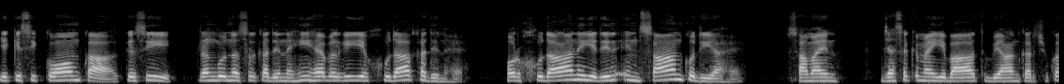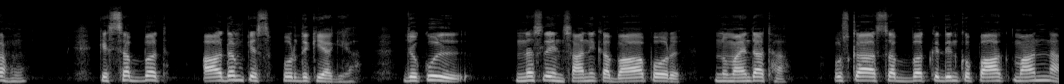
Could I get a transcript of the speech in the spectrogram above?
یہ کسی قوم کا، کسی رنگ و نسل کا دن نہیں ہے، بلکہ یہ خدا کا دن ہے۔ اور خدا نے یہ دن انسان کو دیا ہے۔ سامعین جیسا کہ میں یہ بات بیان کر چکا ہوں کہ سبت آدم کے سپرد کیا گیا، جو کل نسل انسانی کا باپ اور نمائندہ تھا۔ اس کا سبت کے دن کو پاک ماننا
